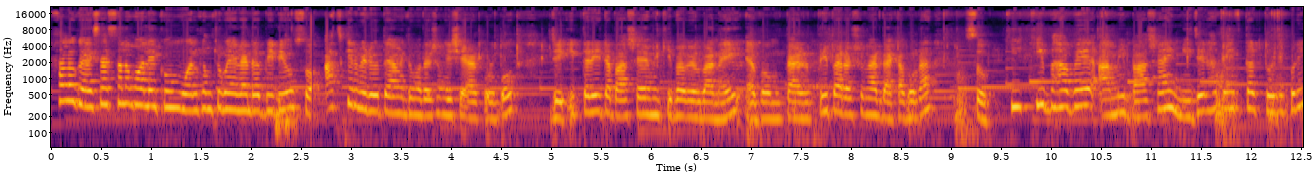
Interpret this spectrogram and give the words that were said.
হ্যালো গাইস আসসালামু আলাইকুম welcome to my another video so আজকের ভিডিওতে আমি তোমাদের সঙ্গে শেয়ার করব যে ইফতারিটা বাসায় আমি কীভাবে বানাই এবং তার প্রিপারেশন আর দেখাবো না। সো কি কীভাবে আমি বাসায় নিজের হাতে ইফতার তৈরি করি,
